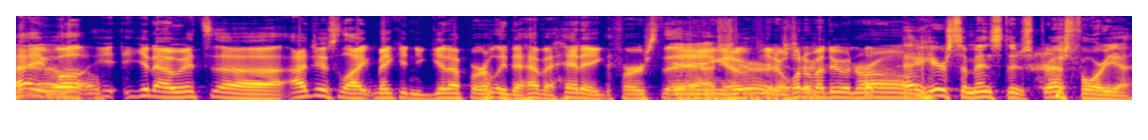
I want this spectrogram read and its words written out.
hey, well, y- you know, it's uh, I just like making you get up early to have a headache first thing. Yeah, sure, you know, what am I doing wrong? Hey, here's some instant stress for you.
